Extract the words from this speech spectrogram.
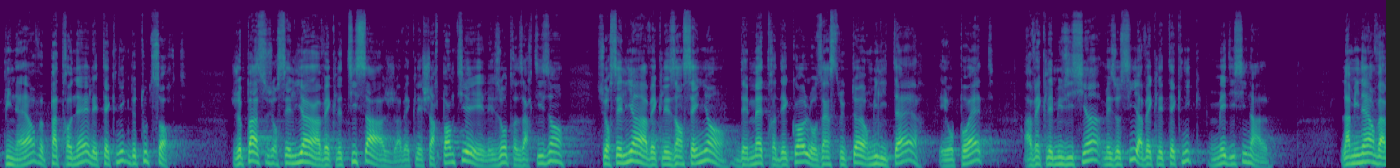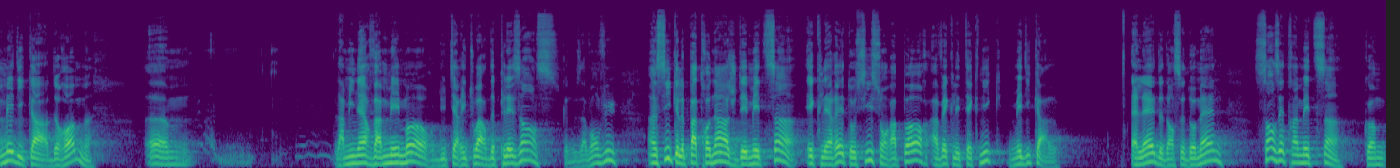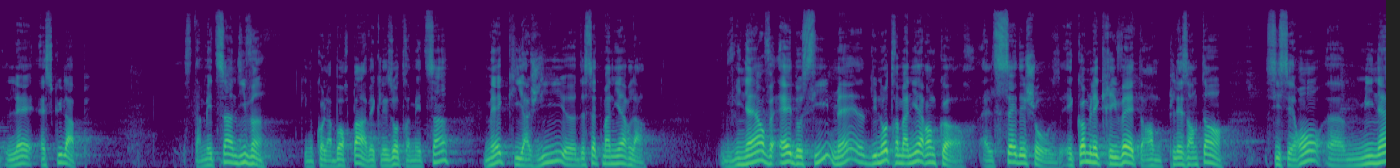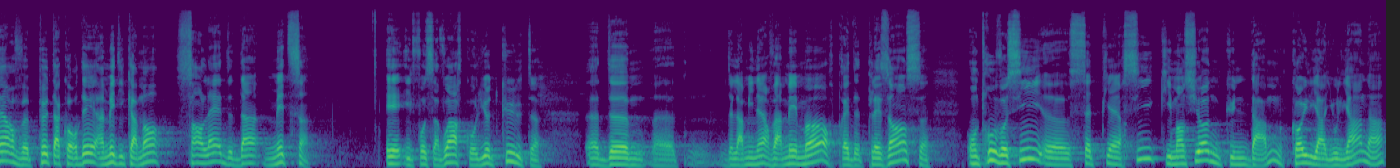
Minerve patronnait les techniques de toutes sortes. Je passe sur ses liens avec le tissage, avec les charpentiers et les autres artisans, sur ses liens avec les enseignants, des maîtres d'école aux instructeurs militaires et aux poètes, avec les musiciens, mais aussi avec les techniques médicinales. La Minerva Medica de Rome, euh, la Minerva Mémor du territoire de Plaisance, que nous avons vu, ainsi que le patronage des médecins éclairait aussi son rapport avec les techniques médicales. Elle aide dans ce domaine sans être un médecin comme l'est Esculape c'est un médecin divin qui ne collabore pas avec les autres médecins, mais qui agit euh, de cette manière-là. Minerve aide aussi, mais d'une autre manière encore. Elle sait des choses. Et comme l'écrivait en plaisantant Cicéron, euh, Minerve peut accorder un médicament sans l'aide d'un médecin. Et il faut savoir qu'au lieu de culte euh, de de la Minerve à Mémor, près de Plaisance, on trouve aussi euh, cette pierre-ci qui mentionne qu'une dame, Coilia Juliana,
